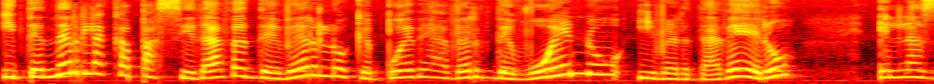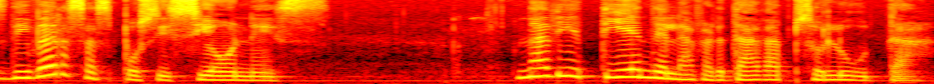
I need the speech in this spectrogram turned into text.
y tener la capacidad de ver lo que puede haber de bueno y verdadero en las diversas posiciones. Nadie tiene la verdad absoluta,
